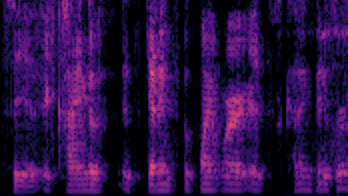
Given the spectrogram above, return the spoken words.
see it, it kind of, it's getting to the point where it's cutting paper.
